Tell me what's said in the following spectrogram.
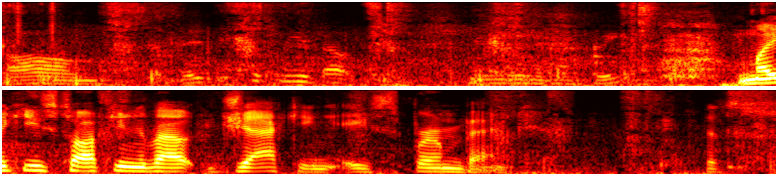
How long was it to get through this? Um, it took me about two and a half weeks. Mikey's talking about jacking a sperm bank. That's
